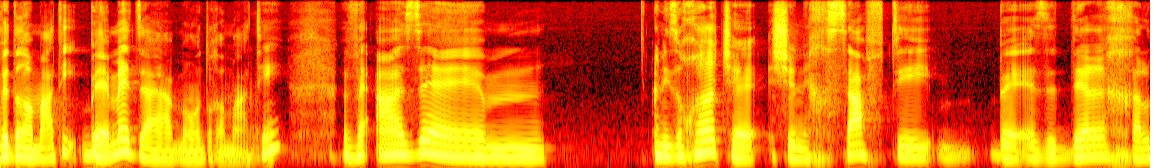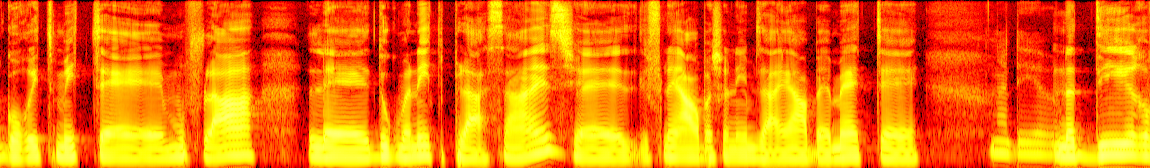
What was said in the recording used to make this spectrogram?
ודרמטי, באמת זה היה מאוד דרמטי. ואז אמ, אני זוכרת ש, שנחשפתי באיזה דרך אלגוריתמית אה, מופלאה לדוגמנית פלאס סייז, שלפני ארבע שנים זה היה באמת אה, נדיר. נדיר,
